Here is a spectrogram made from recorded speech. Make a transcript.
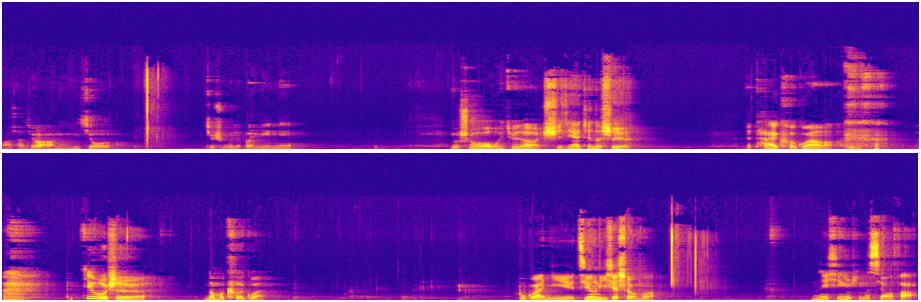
马上就要二零一九了，就是我的本命年。有时候我会觉得时间真的是也太客观了，就是那么客观。不管你经历些什么，内心有什么想法，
